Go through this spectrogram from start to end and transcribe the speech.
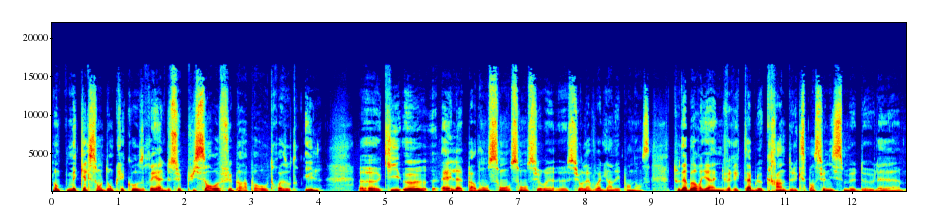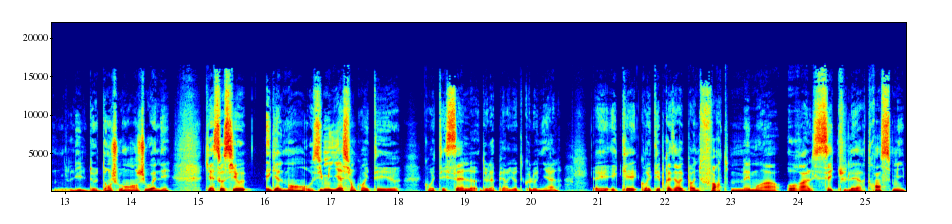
Donc, mais quelles sont donc les causes réelles de ce puissant reflux par rapport aux trois autres îles? Euh, qui, eux, elles, pardon, sont, sont sur, euh, sur la voie de l'indépendance. Tout d'abord, il y a une véritable crainte de l'expansionnisme de l'île de d'Anjouan, Anjouanais, qui est associée également aux humiliations qui ont été, euh, qui ont été celles de la période coloniale et, qui, ont été préservées par une forte mémoire orale séculaire transmise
